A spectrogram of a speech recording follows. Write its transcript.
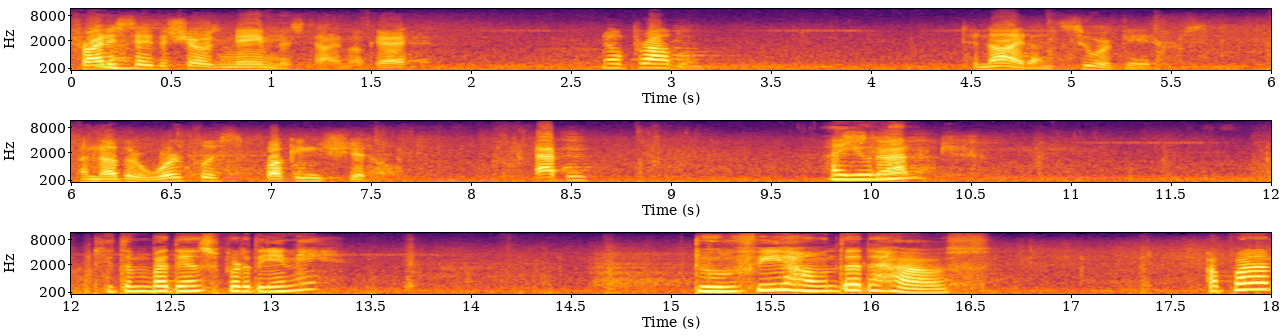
try to say the show's name this time, okay? No problem. Tonight on Sewer Gators, another worthless fucking shithole. Happy? Ayunan di tempat yang seperti ini. Dolphy Haunted House. Apa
